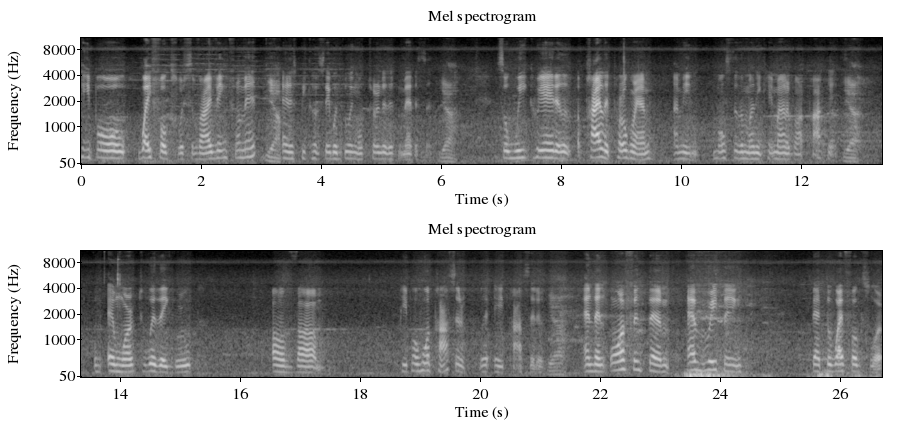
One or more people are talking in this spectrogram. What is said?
people, white folks, were surviving from it, Yeah. and it's because they were doing alternative medicine. Yeah. So we created a, pilot program. I mean, most of the money came out of our pocket, Yeah. and worked with a group of um, people who are positive, with a positive Yeah. and then offered them everything that the white folks were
